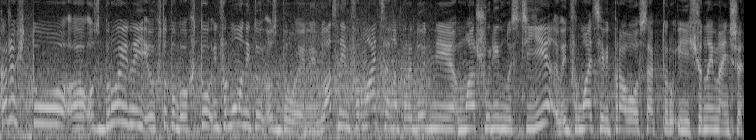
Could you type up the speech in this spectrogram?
Каже, хто е, озброєний, е, хто хто інформований, той озброєний. Власне, інформація напередодні маршу рівності є. Інформація від правого сектору і щонайменше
